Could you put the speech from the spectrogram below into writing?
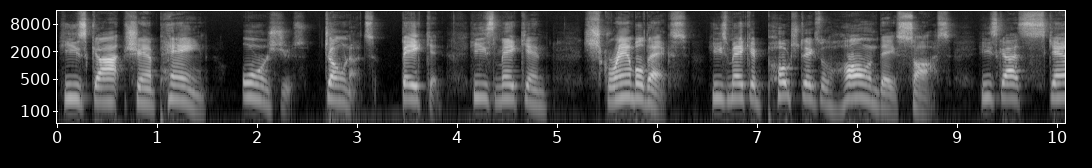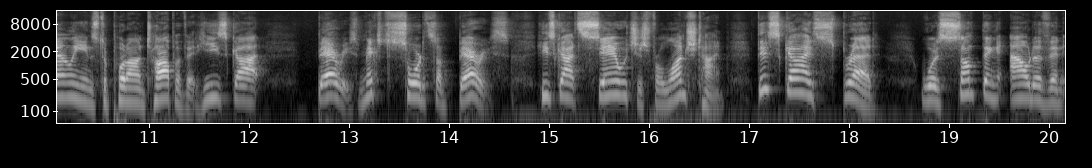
he's got champagne, orange juice, donuts, bacon. He's making scrambled eggs. He's making poached eggs with hollandaise sauce. He's got scallions to put on top of it. He's got berries, mixed sorts of berries. He's got sandwiches for lunchtime. This guy's spread was something out of an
